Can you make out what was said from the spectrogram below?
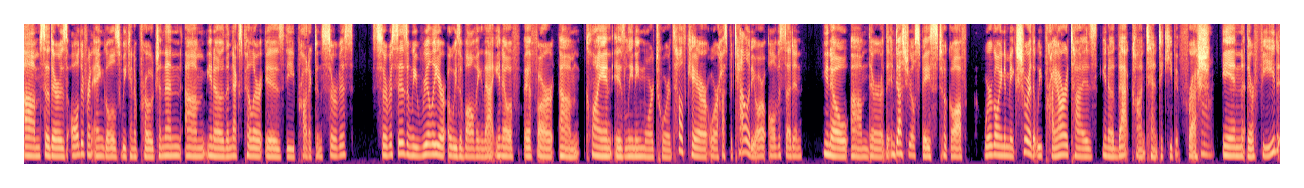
Um, so there's all different angles we can approach. And then um, you know, the next pillar is the product and service services and we really are always evolving that you know if if our um, client is leaning more towards healthcare or hospitality or all of a sudden you know, um, the industrial space took off. We're going to make sure that we prioritize, you know, that content to keep it fresh Mm. In their feed.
